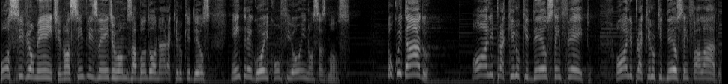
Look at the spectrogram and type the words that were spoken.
possivelmente nós simplesmente vamos abandonar aquilo que Deus entregou e confiou em nossas mãos. Então, cuidado. Olhe para aquilo que Deus tem feito. Olhe para aquilo que Deus tem falado.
